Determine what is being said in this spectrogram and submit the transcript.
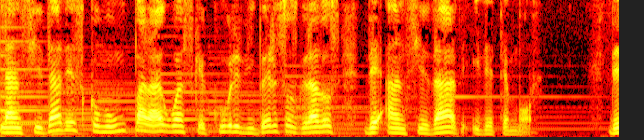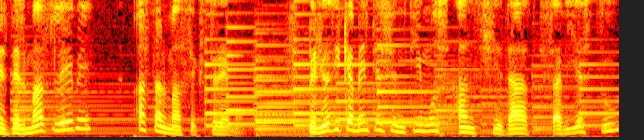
la ansiedad es como un paraguas que cubre diversos grados de ansiedad y de temor, desde el más leve hasta el más extremo. Periódicamente sentimos ansiedad, ¿sabías tú?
